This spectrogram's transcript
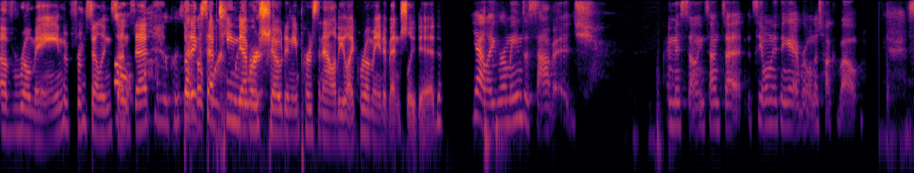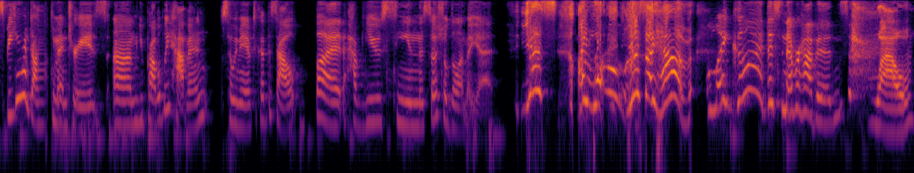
of Romain from Selling oh, Sunset, oh, but except but he never showed any personality like Romain eventually did. Yeah, like Romain's a savage. I miss Selling Sunset. It's the only thing I ever want to talk about. Speaking of documentaries, um, you probably haven't, so we may have to cut this out. But have you seen The Social Dilemma yet? Yes, I wa- oh. Yes, I have. Oh my god, this never happens. wow,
